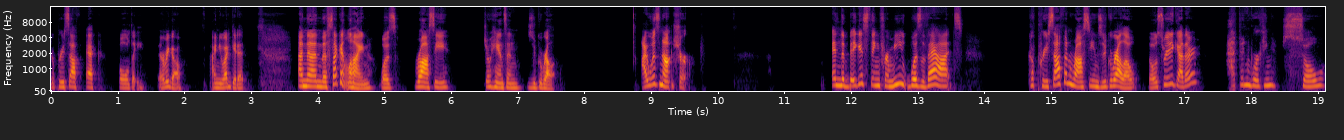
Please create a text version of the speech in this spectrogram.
Kaprizov, Ek, Boldy. There we go. I knew I'd get it. And then the second line was Rossi, Johansson, Zuccarello. I was not sure. And the biggest thing for me was that Kaprizov and Rossi and Zuccarello, those three together, have been working so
